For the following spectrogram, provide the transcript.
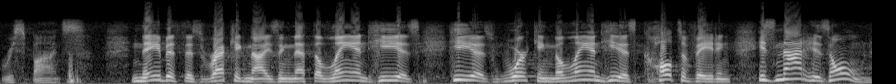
response. Naboth is recognizing that the land he is, he is working, the land he is cultivating, is not his own.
